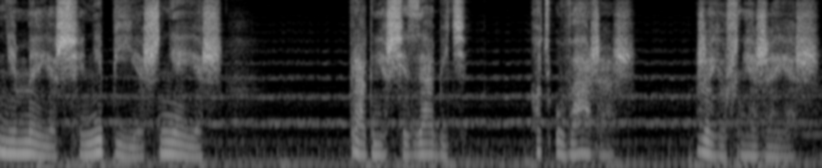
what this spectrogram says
Nie myjesz się, nie pijesz, nie jesz. Pragniesz się zabić, choć uważasz, że już nie żyjesz.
